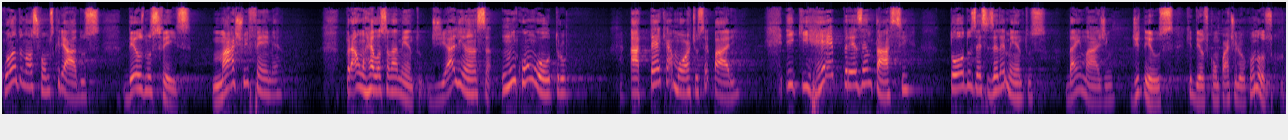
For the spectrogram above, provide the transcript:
quando nós fomos criados, Deus nos fez macho e fêmea, para um relacionamento de aliança um com o outro, até que a morte o separe, e que representasse todos esses elementos da imagem de Deus que Deus compartilhou conosco.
